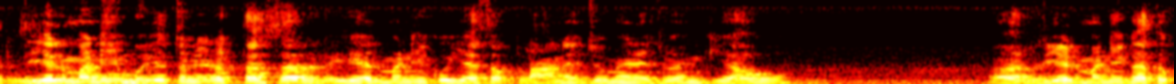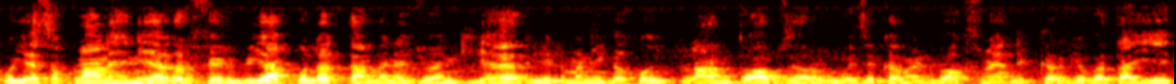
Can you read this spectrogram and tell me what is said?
real money मुझे तो नहीं लगता सर रियल मनी कोई ऐसा प्लान है जो मैंने ज्वाइन किया हो? रियल मनी का तो कोई ऐसा प्लान है नहीं। अगर फिर भी आपको लगता है मैंने ज्वाइन किया है रियल मनी का कोई प्लान तो आप ज़रूर मुझे कमेंट बॉक्स में लिख करके बताइए।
